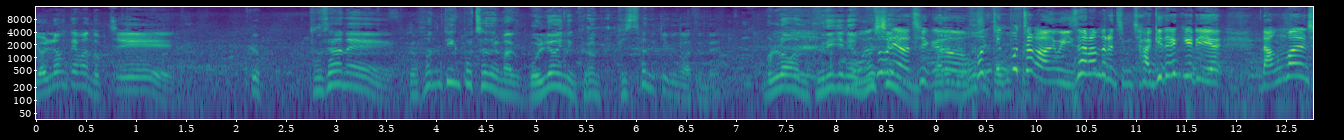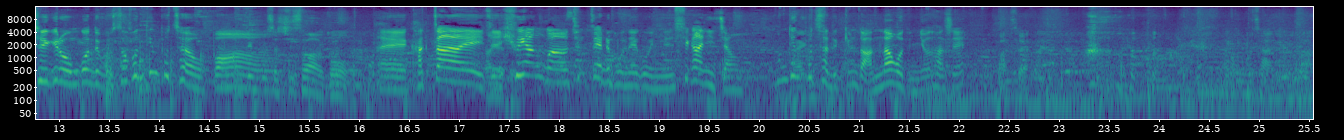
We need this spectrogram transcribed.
연령대만 높지 그 부산의 그 헌팅 포차들 막 몰려 있는 그런 비슷한 느낌인 것 같은데. 물론 분위기는 뭔 훨씬 소리야 지금 훨씬 헌팅 고급- 포차가 아니고 이 사람들은 지금 자기들끼리 낭만을 즐기러 온 건데 무슨 헌팅 포차야 오빠. 헌팅 포차 취소하고 네, 각자의 이제 알겠어요. 휴양과 축제를 보내고 있는 시간이죠. 헌팅 포차 느낌도 안 나거든요, 사실. 맞아요. 포차 아닙니다.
